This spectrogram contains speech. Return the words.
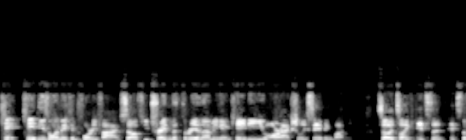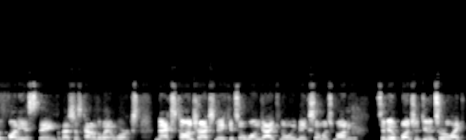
K- KD's only making 45. So if you trade in the three of them, you get KD, you are actually saving money. So it's like it's the it's the funniest thing, but that's just kind of the way it works. Max contracts make it so one guy can only make so much money. So if you have a bunch of dudes who are like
